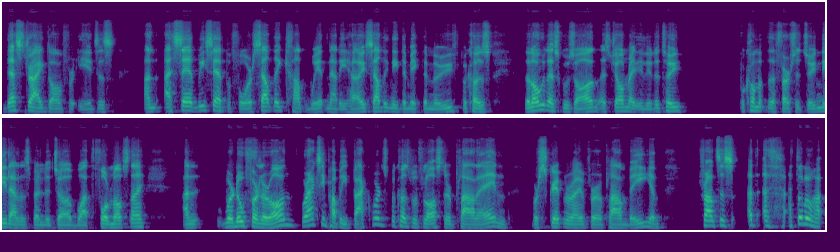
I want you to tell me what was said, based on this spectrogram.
this dragged on for ages. And I said, we said before, Celtic can't wait any anyhow. Celtic need to make the move because the longer this goes on, as John rightly alluded to, we're coming up to the 1st of June. Neil Lennon's been the job, what, four months now? And we're no further on. We're actually probably backwards because we've lost our plan A and we're scraping around for a plan B. And Francis, I, I, don't know how,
